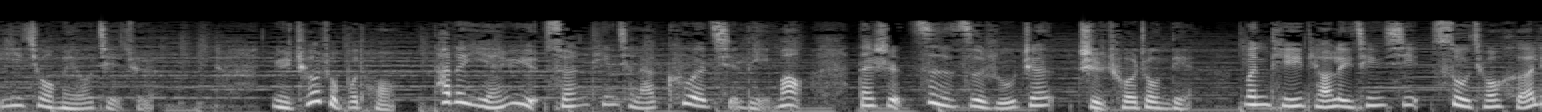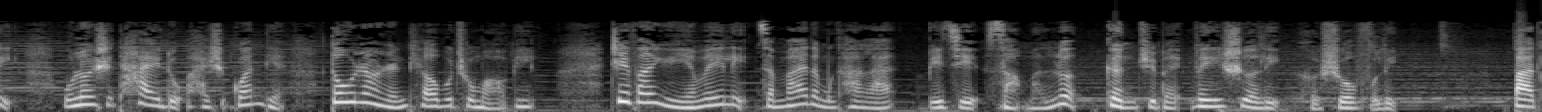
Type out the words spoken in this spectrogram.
依旧没有解决。女车主不同，她的言语虽然听起来客气礼貌，但是字字如针，只戳重点，问题条理清晰，诉求合理，无论是态度还是观点，都让人挑不出毛病。这番语言威力，在 Madam 看来，比起嗓门论更具备威慑力和说服力。But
